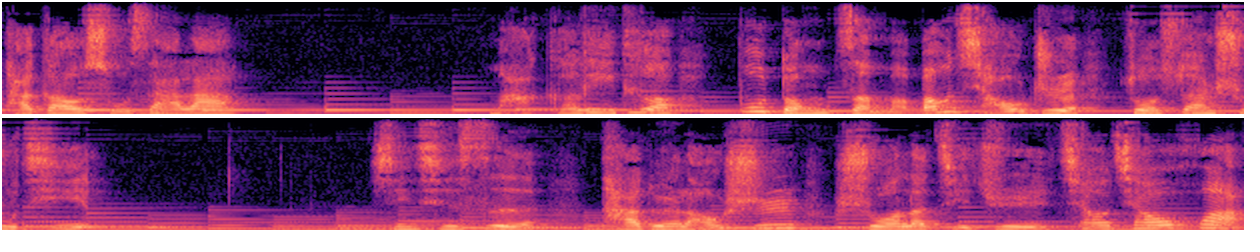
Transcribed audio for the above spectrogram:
他告诉萨拉：“玛格丽特不懂怎么帮乔治做算术题。”星期四，他对老师说了几句悄悄话。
